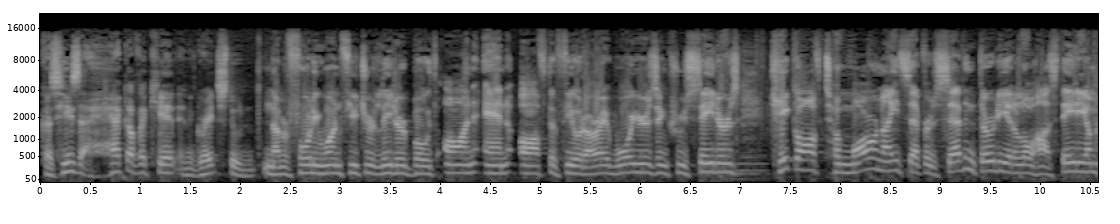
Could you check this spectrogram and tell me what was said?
because he's a heck of a kid and a great student. Number 41, future leader both on and off the field. All right, Warriors and Crusaders kick off tomorrow night set for 7.30 at Aloha Stadium.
